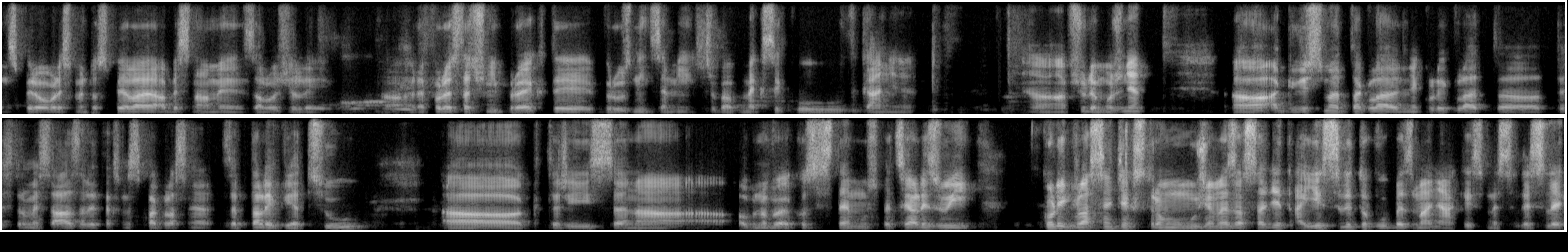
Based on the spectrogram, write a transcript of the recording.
inspirovali jsme dospělé, aby s námi založili reforestační projekty v různých zemích, třeba v Mexiku, v Ganě a všude možně. A, když jsme takhle několik let ty stromy sázeli, tak jsme se pak vlastně zeptali vědců, kteří se na obnovu ekosystému specializují, kolik vlastně těch stromů můžeme zasadit a jestli to vůbec má nějaký smysl, jestli,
